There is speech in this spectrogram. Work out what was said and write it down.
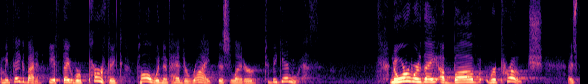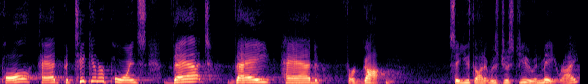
I mean, think about it. If they were perfect, Paul wouldn't have had to write this letter to begin with. Nor were they above reproach, as Paul had particular points that they had forgotten. See, you thought it was just you and me, right?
